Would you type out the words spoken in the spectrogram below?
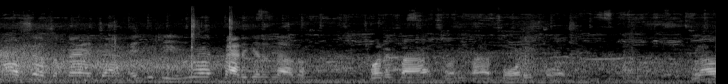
I'll sell some bad time, and you be right back to get another 25, 25, 40, 40. Well,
